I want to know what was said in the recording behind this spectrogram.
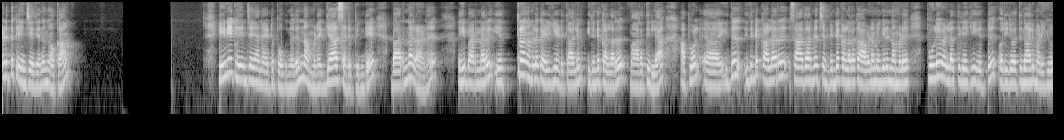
അടുത്ത് ക്ലീൻ ചെയ്തതെന്ന് നോക്കാം. ഇനി ക്ലീൻ ചെയ്യാനായിട്ട് പോകുന്നത് നമ്മുടെ ഗ്യാസ് അടുപ്പിന്റെ ബർണറാണ് ഈ ബർണർ എത്ര നമ്മൾ കഴുകിയെടുത്താലും ഇതിന്റെ കളറ് മാറത്തില്ല. അപ്പോൾ ഇത് ഇതിന്റെ കളറ് സാധാരണ ചെമ്പിന്റെ കളറൊക്കെ ആവണമെങ്കിൽ നമ്മൾ പുളി വെള്ളത്തിലേക്ക് ഇട്ട് ഒരു ഇരുപത്തിനാല് മണിക്കൂർ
